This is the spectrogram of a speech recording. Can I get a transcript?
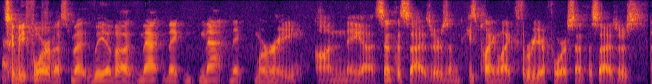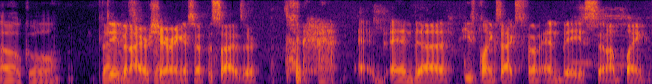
It's gonna be four of us. We have uh, Matt Matt McMurray on the uh, synthesizers, and he's playing like three or four synthesizers. Oh, cool. That Dave and I are fun. sharing a synthesizer, and, and uh, he's playing saxophone and bass, and I'm playing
